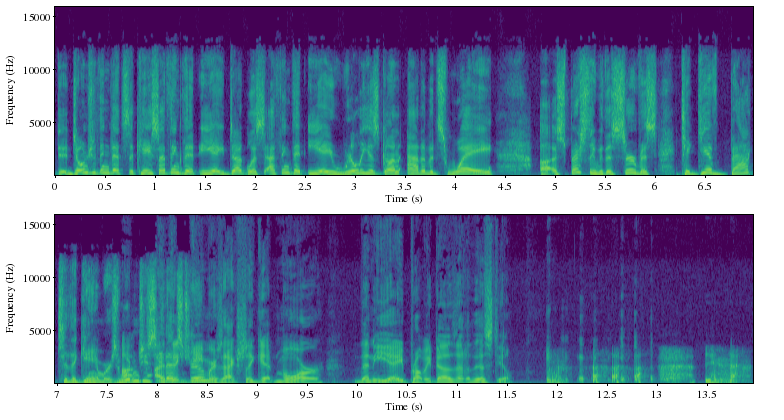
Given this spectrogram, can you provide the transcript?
don't you think that's the case? I think that EA Douglas, I think that EA really has gone out of its way, uh, especially with the service to give back to the gamers. Wouldn't you say I that's think true? gamers actually get more than EA probably does out of this deal. yeah.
